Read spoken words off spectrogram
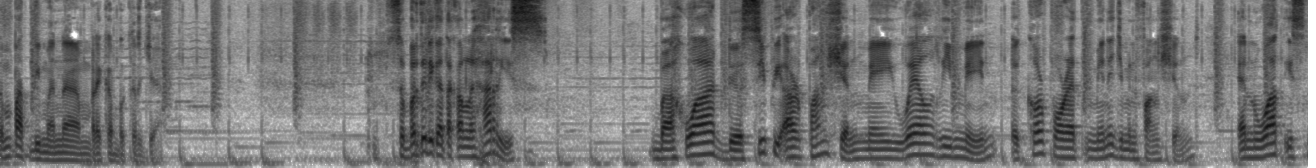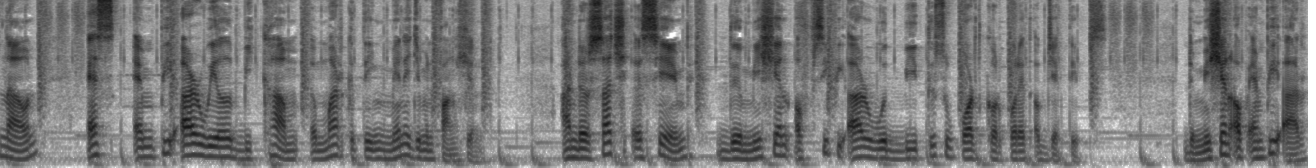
tempat di mana mereka bekerja. Seperti dikatakan oleh Haris, bahwa the CPR function may well remain a corporate management function and what is known as MPR will become a marketing management function. Under such a scheme, the mission of CPR would be to support corporate objectives. The mission of MPR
